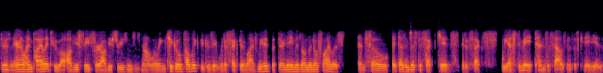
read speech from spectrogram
There's an airline pilot who, obviously, for obvious reasons, is not willing to go public because it would affect their livelihood, but their name is on the no fly list. And so it doesn't just affect kids, it affects, we estimate, tens of thousands of Canadians.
